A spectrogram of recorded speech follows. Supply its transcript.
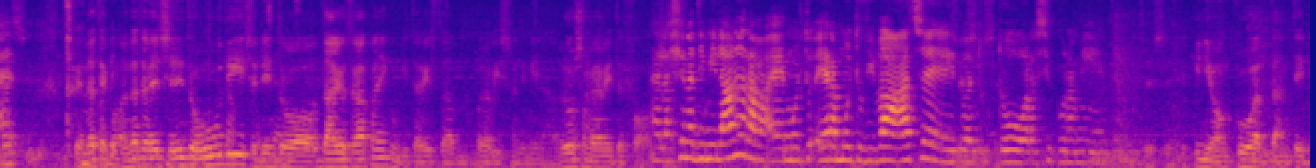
Eh, Andate, a- andate a vedere, c'è dentro Rudy, c'è dentro Dario Trapani, un chitarrista bravissimo di Milano. Loro sono veramente forti. eh, la scena di Milano era, è molto, era molto vivace e Sì, lo è sì, sì. tuttora sicuramente. Sì, sì. E quindi ho ancora tante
